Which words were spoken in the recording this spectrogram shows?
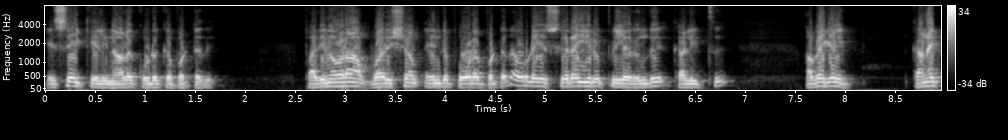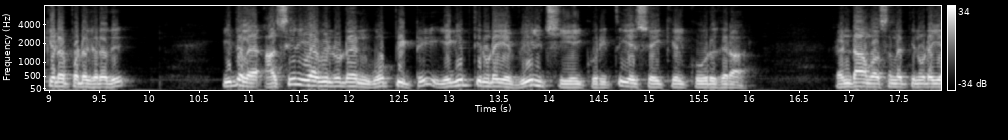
எஸ்ஐகேலினால் கொடுக்கப்பட்டது. பதினோராம் வருஷம் என்று போடப்பட்டது. அவருடைய சிறையிருப்பிலிருந்து கழித்து அவைகள் கணக்கிடப்படுகிறது. இதில் அசிரியாவினுடன் ஒப்பிட்டு எகிப்தினுடைய வீழ்ச்சியை குறித்து எஸ்ஐக்கில் கூறுகிறார். இரண்டாம் வசனத்தினுடைய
